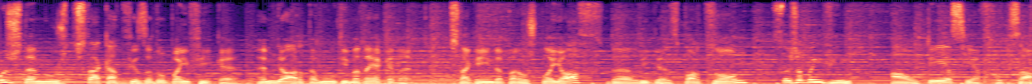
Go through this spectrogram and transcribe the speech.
Hoje damos destaque à defesa do Benfica, a melhor da última década. Destaque ainda para os play-off da Liga Sport Zone. Seja bem-vindo ao TSF Futsal.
